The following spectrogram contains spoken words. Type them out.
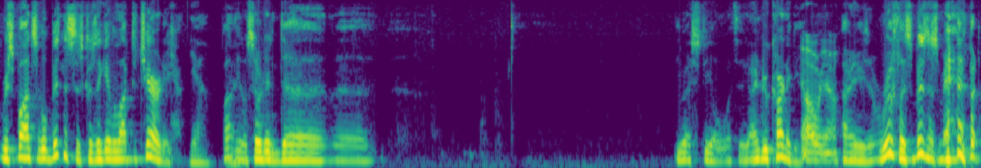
responsible businesses because they give a lot to charity. Yeah. Well, yeah. you know, so did uh, U.S. Steel. What's it? Andrew Carnegie. oh yeah. I mean, he's a ruthless businessman, but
